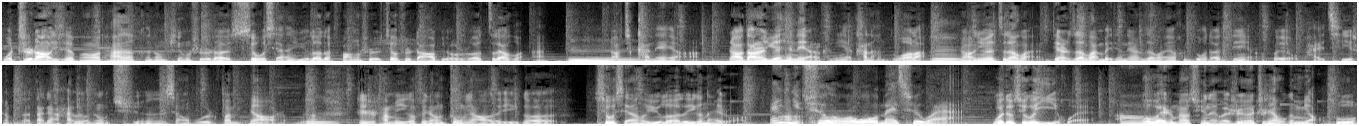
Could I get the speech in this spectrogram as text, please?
我知道一些朋友，他可能平时的休闲娱乐的方式就是到比如说资料馆，嗯，然后去看电影，然后当然院线电影肯定也看的很多了。嗯，然后因为资料馆、电视资料馆、北京电视资料馆有很多的电影会有排期什么的，大家还会有那种群相互换票什么的，嗯这是他们一个非常重要的一个休闲和娱乐的一个内容。哎，啊你去过我我我没去过哎。我就去过一回，哦，我为什么要去那回？是因为之前我跟淼叔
